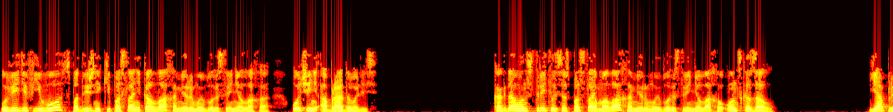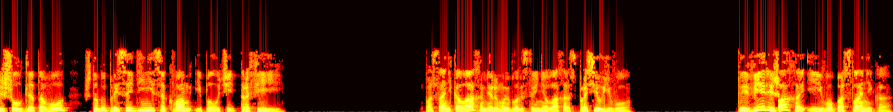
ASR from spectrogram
Увидев его, сподвижники посланника Аллаха, мир ему и благословение Аллаха, очень обрадовались. Когда он встретился с посланием Аллаха, мир ему и благословение Аллаха, он сказал, «Я пришел для того, чтобы присоединиться к вам и получить трофеи». Посланник Аллаха, мир ему и благословение Аллаха, спросил его, «Ты веришь в Аллаха и его посланника?»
